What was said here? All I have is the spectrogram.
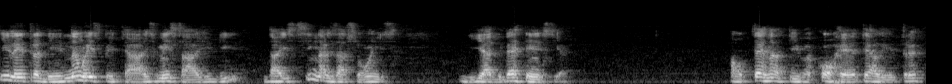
E letra D. Não respeitar as mensagens de, das sinalizações de advertência. Alternativa correta é a letra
